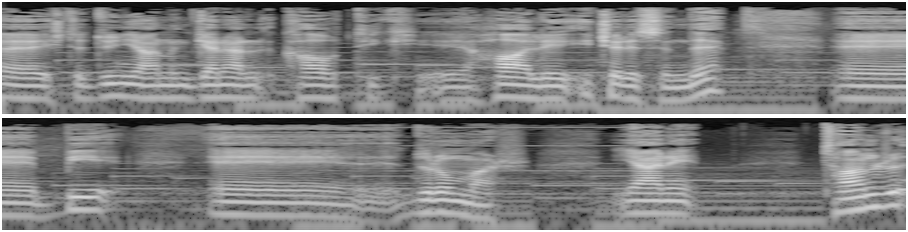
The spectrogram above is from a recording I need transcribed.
e, işte dünyanın genel kaotik e, hali içerisinde e, bir e, durum var. Yani Tanrı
